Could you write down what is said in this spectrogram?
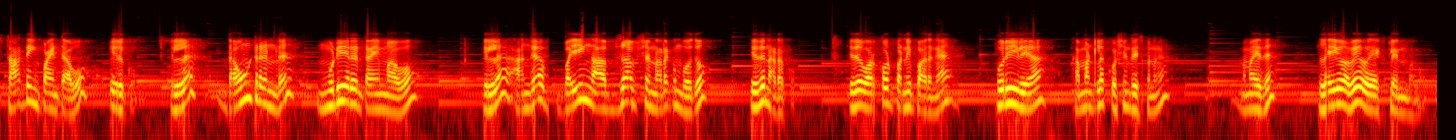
ஸ்டார்டிங் பாயிண்ட்டாகவோ இருக்கும். இல்லை டவுன் ட்ரெண்டு முடியிற டைமாகவோ இல்லை அங்கே பையிங் அப்சார்ப்ஷன் நடக்கும்போதோ இது நடக்கும். இதை ஒர்க் அவுட் பண்ணி பாருங்கள் புரியலையா? கமெண்ட்டில் கொஷின் ரைஸ் பண்ணுங்கள் நம்ம இதை லைவாகவே எக்ஸ்பிளைன் பண்ணுவோம்.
